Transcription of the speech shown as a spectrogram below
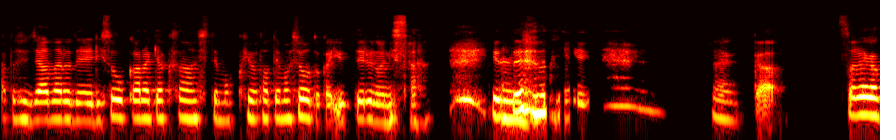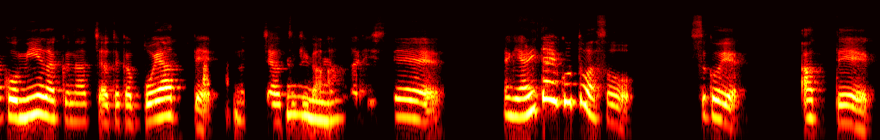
私ジャーナルで理想から逆算して目標立てましょうとか言ってるのにさ、言ってるうん。のに、なんか、それがこう見えなくなっちゃうというか、ぼやってなっちゃうう時があっん。たりして、なんかやりたいことはそう、すごいあって、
